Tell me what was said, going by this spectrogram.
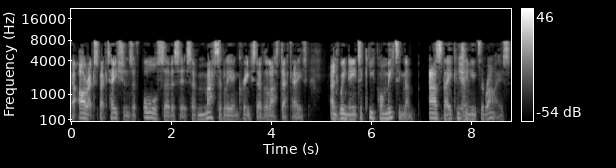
Our expectations of all services have massively increased over the last decade, and we need to keep on meeting them as they continue yeah. to rise.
